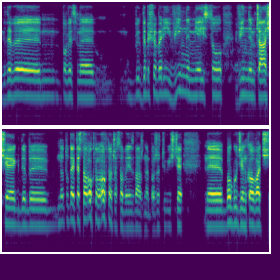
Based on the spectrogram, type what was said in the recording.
gdyby mm, powiedzmy gdy- gdybyśmy byli w innym miejscu, w innym czasie, gdyby, no tutaj też to okno, okno czasowe jest ważne, bo rzeczywiście e, Bogu dziękować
